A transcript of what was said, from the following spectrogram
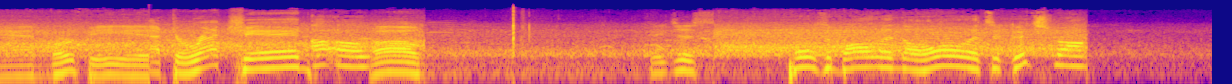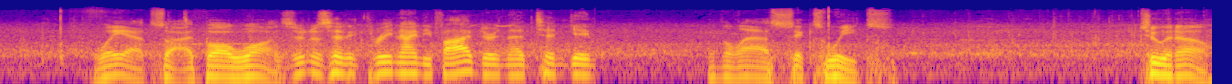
And Murphy in that direction. Uh-oh. Oh, He just pulls the ball in the hole. It's a good, strong. way outside. Ball one Ozuna's hitting 395 during that 10 game. in the last six weeks. 2 and oh. 0.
